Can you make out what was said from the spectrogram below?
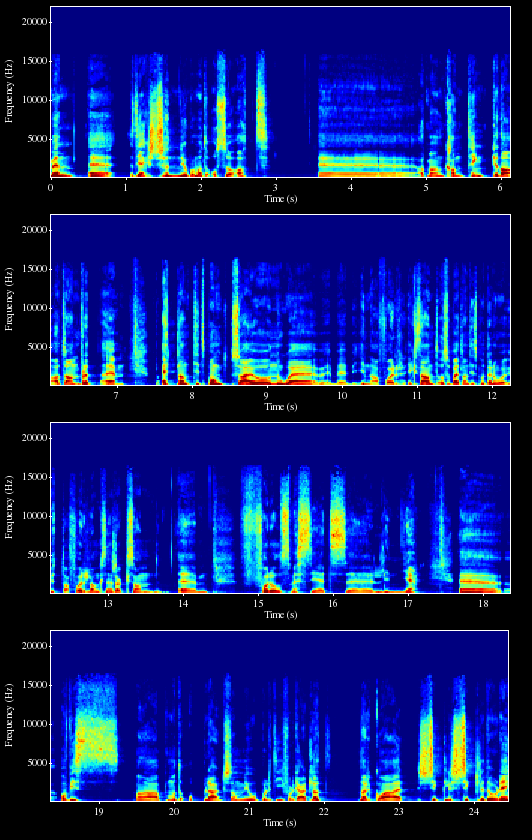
Men eh, altså, jeg skjønner jo på en måte også at eh, At man kan tenke, da at han, For at, eh, på et eller annet tidspunkt så er jo noe innafor, ikke sant? Og så på et eller annet tidspunkt er noe utafor langs en slags sånn eh, forholdsmessighetslinje. Eh, og hvis man er på en måte opplært, som jo politifolk er, til at narko er skikkelig, skikkelig dårlig,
